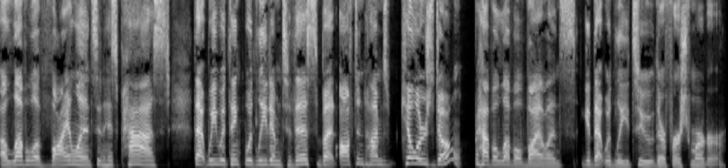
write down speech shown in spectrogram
a level of violence in his past that we would think would lead him to this. But oftentimes killers don't have a level of violence that would lead to their first murder.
